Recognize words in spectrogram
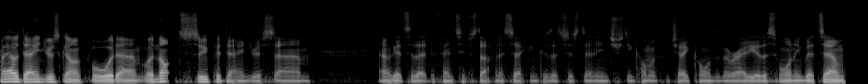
They were dangerous going forward. Um, we're not super dangerous. Um, I'll get to that defensive stuff in a second because that's just an interesting comment from Jake Cornes on the radio this morning. But um,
